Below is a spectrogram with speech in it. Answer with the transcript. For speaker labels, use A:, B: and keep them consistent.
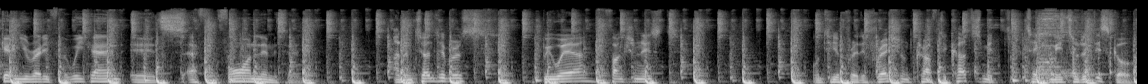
A: getting you ready for the weekend. It's FM4 Unlimited.
B: An Beware, Functionist und hier Freddy Fresh und Crafty Cuts mit Take Me to the Disco.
